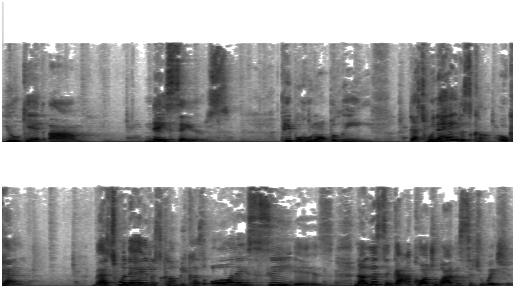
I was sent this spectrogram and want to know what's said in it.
You get um, naysayers, people who don't believe. That's when the haters come. Okay. That's when the haters come because all they see is now. Listen, God called you out of this situation.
